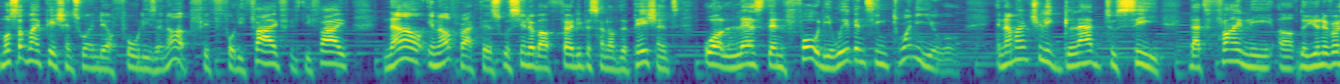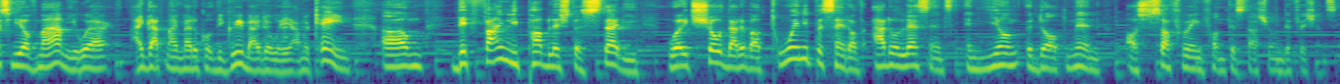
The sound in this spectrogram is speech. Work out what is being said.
most of my patients were in their 40s and up, 50, 45, 55. Now, in our practice, we're seeing about 30% of the patients who are less than 40. We're even seeing 20 year old. And I'm actually glad to see that finally, uh, the University of Miami, where I got my medical degree, by the way, I'm a Cane, um, they finally published a study where it showed that about 20% of adolescents and young adult men are suffering from testosterone deficiency.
